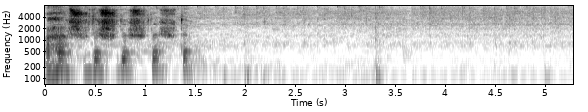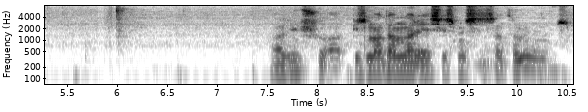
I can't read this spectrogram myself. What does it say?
Aha şurada şurada şurada şurada. Abi şu bizim adamlar SS mesaj satamıyor musun?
